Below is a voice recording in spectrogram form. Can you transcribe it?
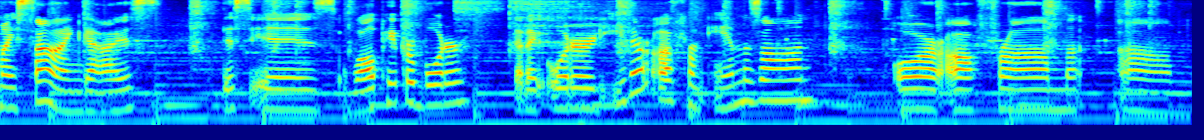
My sign guys this is wallpaper border that I ordered either off from Amazon or off from um,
